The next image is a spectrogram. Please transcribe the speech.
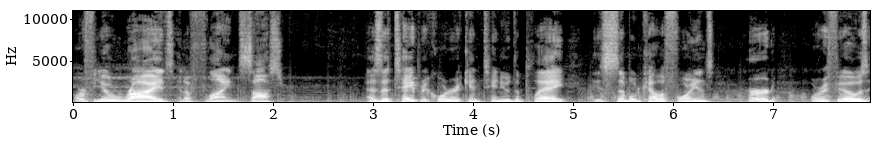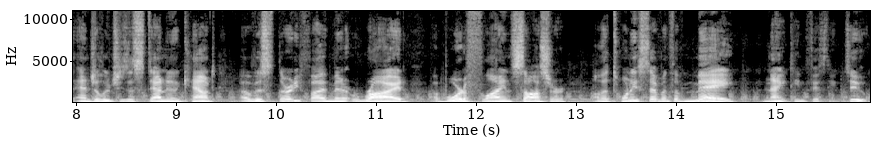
Orfeo rides in a flying saucer. As the tape recorder continued to play, the assembled Californians heard Orfeo's Angelucci's astounding account of his 35 minute ride aboard a flying saucer on the 27th of May, 1952.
